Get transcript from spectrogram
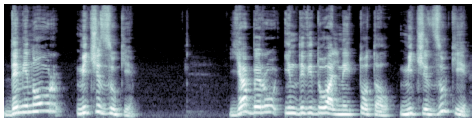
Деміноур Мічізукі. Я беру індивідуальний тотал Мічідзукі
